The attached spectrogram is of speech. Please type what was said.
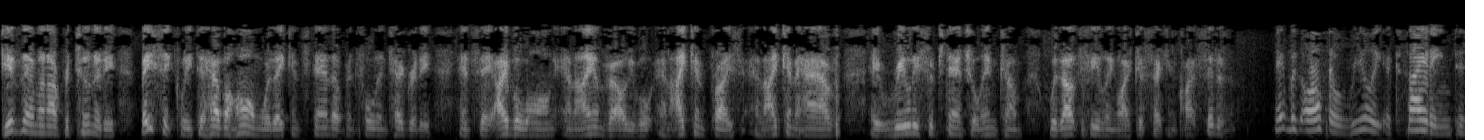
give them an opportunity basically to have a home where they can stand up in full integrity and say I belong and I am valuable and I can price and I can have a really substantial income without feeling like a second class citizen. It was also really exciting to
